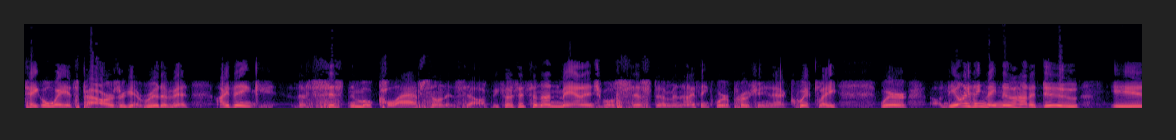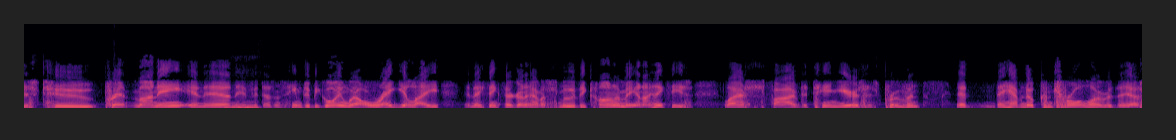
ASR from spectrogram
take away its powers or get rid of it, I think the system will collapse on itself because it's an unmanageable system, and I think we're approaching that quickly. Where the only thing they know how to do is to print money, and then if mm-hmm. it doesn't seem to be going well, regulate, and they think they're going to have a smooth economy. And I think these last five to ten years has proven they have no control over this,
